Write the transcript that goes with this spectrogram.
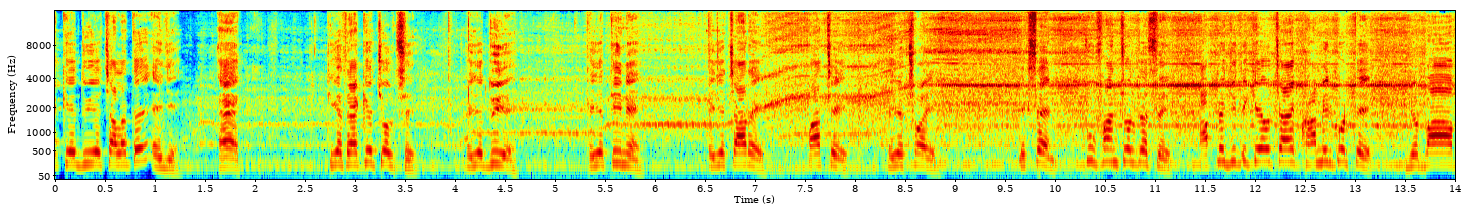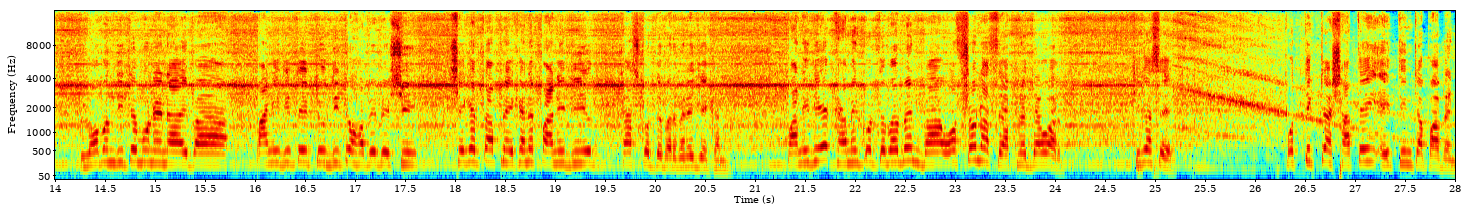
একে, দুইয়ে চালাতে, এই যে, এক, ঠিক আছে? একে চলছে। এই যে দুইয়ে, এই যে তিনে, এই যে চারে, পাঁচে, এই যে ছয়ে। দেখছেন? তুফান চলতেছে। আপনি যদি কেউ চায় খামির করতে, যে বা লবণ দিতে মনে নাই বা পানি দিতে একটু দিতে হবে বেশি। সেক্ষেত্রে আপনি এখানে পানি দিয়ে কাজ করতে পারবেন, এই যে এখানে। পানি দিয়ে খামির করতে পারবেন বা অপশন আছে আপনার দেওয়ার, ঠিক আছে? প্রত্যেকটা সাথেই এই তিনটা পাবেন।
